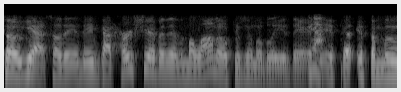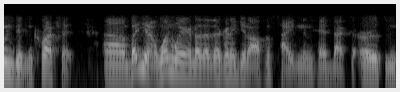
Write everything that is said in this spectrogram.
so yeah, so they they've got her ship, and then the Milano presumably is there Yeah. if the if the moon didn't crush it. Um, but you know, one way or another, they're going to get off of Titan and head back to Earth and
